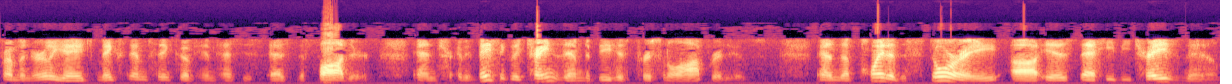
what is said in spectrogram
from an early age makes them think of him as his, as the father, and tr- basically trains them to be his personal operatives. And the point of the story uh, is that he betrays them,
